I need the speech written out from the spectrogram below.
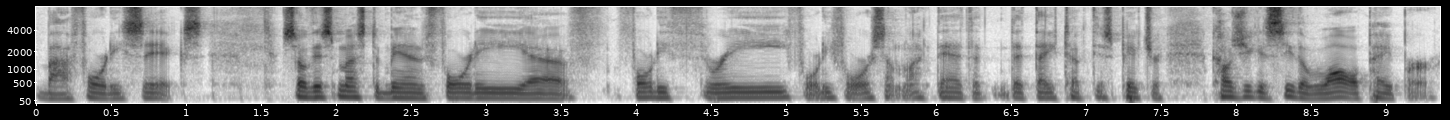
by 46. So this must have been 40, uh, 43, 44, something like that, that, that they took this picture. Because you could see the wallpaper.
